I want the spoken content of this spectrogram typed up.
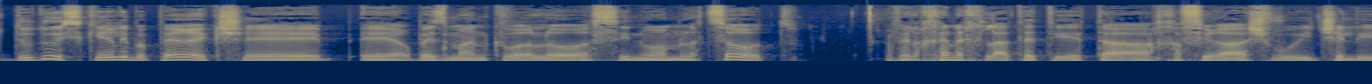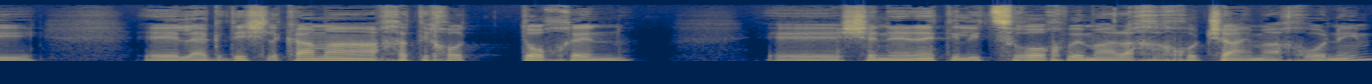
דודו הזכיר לי בפרק שהרבה זמן כבר לא עשינו המלצות, ולכן החלטתי את החפירה השבועית שלי להקדיש לכמה חתיכות תוכן שנהניתי לצרוך במהלך החודשיים האחרונים.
